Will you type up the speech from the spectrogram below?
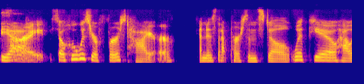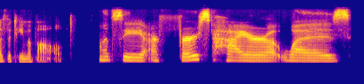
Yeah. All right. So, who was your first hire? And is that person still with you? How has the team evolved? Let's see. Our first hire was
